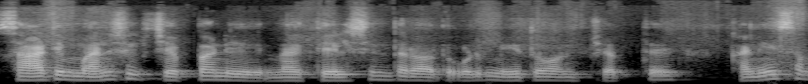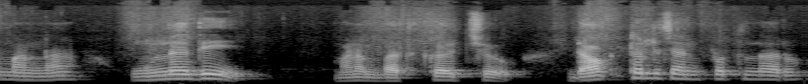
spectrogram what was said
సాటి మనిషికి చెప్పండి నాకు తెలిసిన తర్వాత కూడా మీతో అని చెప్తే కనీసం అన్న ఉన్నది మనం బతకవచ్చు. డాక్టర్లు చనిపోతున్నారు.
